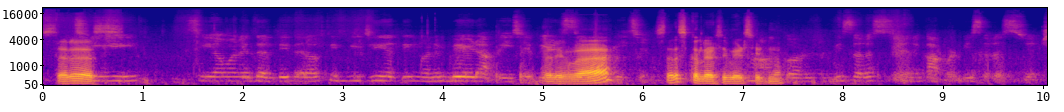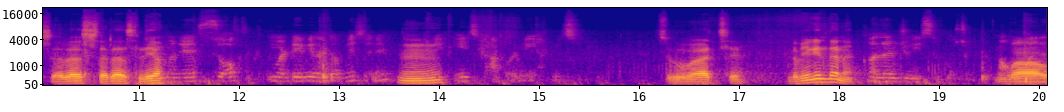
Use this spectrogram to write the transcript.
સરસ. અરે વાહ. સરસ કલર છે બેડશીટ નો સરસ સરસ લ્યો. હમ. શું વાત છે. ગમી ગઈ તને? કલર જોઈ શકો છો. વાવ.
